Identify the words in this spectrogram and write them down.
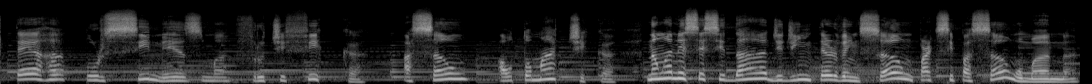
terra por si mesma frutifica, ação automática. Não há necessidade de intervenção, participação humana.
